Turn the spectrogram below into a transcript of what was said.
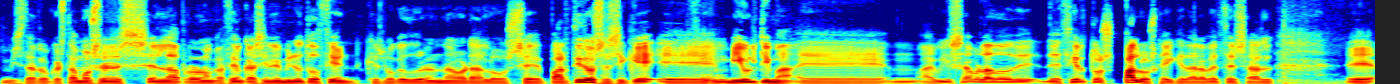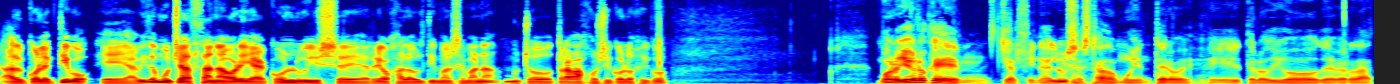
Mister, lo que estamos es en la prolongación casi en el minuto 100, que es lo que duran ahora los eh, partidos, así que eh, mi última, eh, habéis hablado de, ciertos palos que hay que dar a veces al, al colectivo. ha habido mucha zanahoria con Luis Rioja la última semana, mucho trabajo psicológico. Bueno, yo creo que, que, al final Luis ha estado muy entero, y te lo digo de verdad.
